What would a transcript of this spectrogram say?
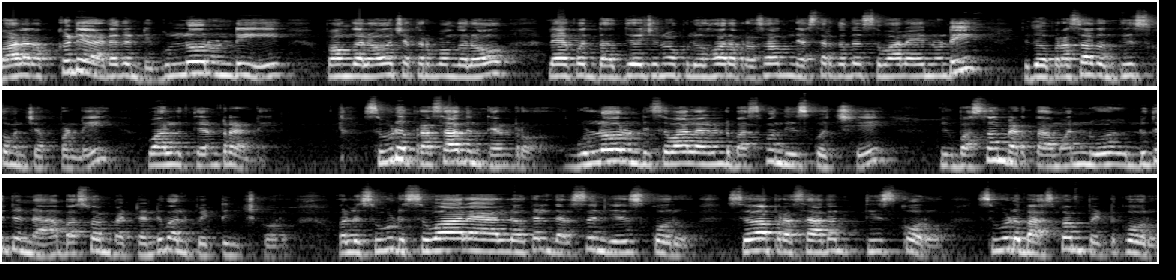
వాళ్ళని ఒక్కడే అడగండి. గుళ్ళో నుండి పొంగలో చక్కెర పొంగలో లేకపోతే దద్యోజనో పులిహోర ప్రసాదం చేస్తారు కదా శివాలయం నుండి? ఇదో ప్రసాదం తీసుకోమని చెప్పండి వాళ్ళు తినరండి. శివుడు ప్రసాదం తినరు. గుళ్ళో నుండి శివాలయం నుండి భస్మం తీసుకొచ్చి మీకు భస్మం పెడతామని నుదుటిన భస్మం పెట్టండి వాళ్ళు పెట్టించుకోరు. వాళ్ళు శివుడు శివాలయాల్లోకి వెళ్ళి దర్శనం చేసుకోరు. శివప్రసాదం తీసుకోరు. శివుడు భస్మం పెట్టుకోరు.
